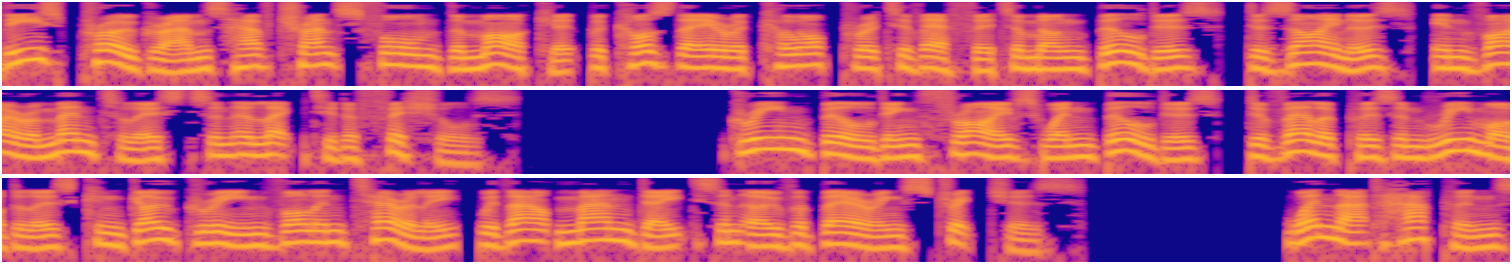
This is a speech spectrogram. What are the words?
These programs have transformed the market because they are a cooperative effort among builders, designers, environmentalists and elected officials. Green building thrives when builders, developers and remodelers can go green voluntarily, without mandates and overbearing strictures. When that happens,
